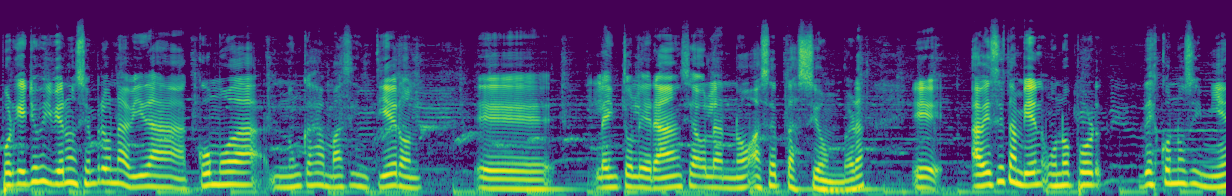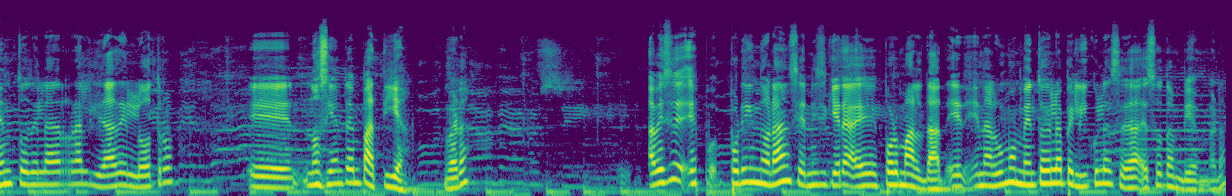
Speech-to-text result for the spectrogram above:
porque ellos vivieron siempre una vida cómoda, nunca jamás sintieron eh, la intolerancia o la no aceptación, ¿verdad? Eh, a veces también uno por desconocimiento de la realidad del otro eh, no siente empatía, ¿verdad? A veces es por, ignorancia, ni siquiera es por maldad. En, en algún momento de la película se da eso también, ¿verdad?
